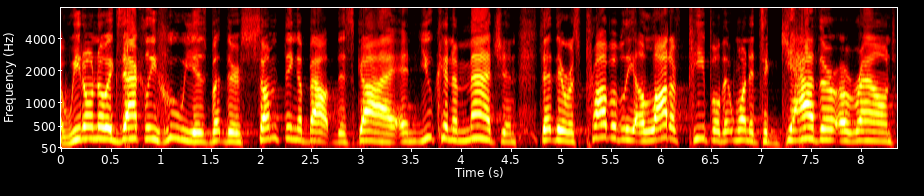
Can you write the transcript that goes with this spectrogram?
We don't know exactly who he is, but there's something about this guy. And you can imagine that there was probably a lot of people that wanted to gather around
